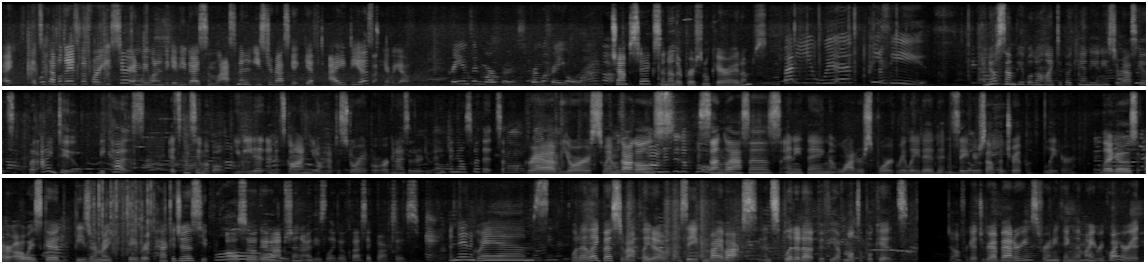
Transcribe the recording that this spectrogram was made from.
Right, it's a couple days before Easter, and we wanted to give you guys some last minute Easter basket gift ideas. Here we go crayons and markers from Crayola. Chapsticks and other personal care items. Bunny with pieces. I know some people don't like to put candy in Easter baskets, but I do because it's consumable. You eat it and it's gone. You don't have to store it or organize it or do anything else with it. So grab your swim goggles, sunglasses, anything water sport related and save yourself a trip later. Legos are always good. These are my favorite packages. Also a good option are these Lego Classic boxes. Bananagrams. What I like best about Play-Doh is that you can buy a box and split it up if you have multiple kids. Don't forget to grab batteries for anything that might require it.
